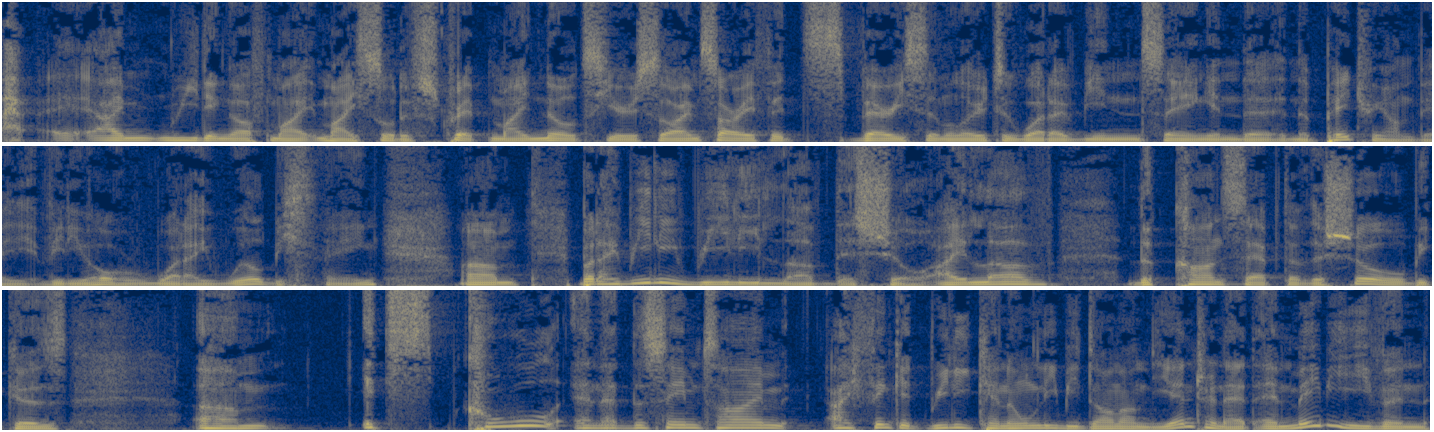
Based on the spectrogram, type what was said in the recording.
I'm reading off my, my sort of script, my notes here, so I'm sorry if it's very similar to what I've been saying in the in the Patreon video or what I will be saying. Um, but I really, really love this show. I love the concept of the show because um, it's cool, and at the same time, I think it really can only be done on the internet, and maybe even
